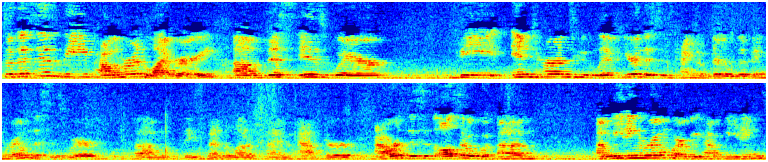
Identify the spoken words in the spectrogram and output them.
so this is the Palomarin Library. Um, this is where the interns who live here, this is kind of their living room. This is where um, they spend a lot of time after hours. This is also um, a meeting room where we have meetings.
